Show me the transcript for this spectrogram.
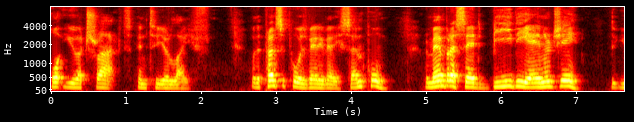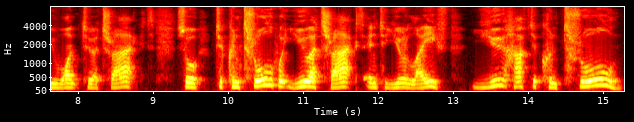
what you attract into your life? Well, the principle is very, very simple. Remember I said be the energy that you want to attract. So to control what you attract into your life, you have to control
